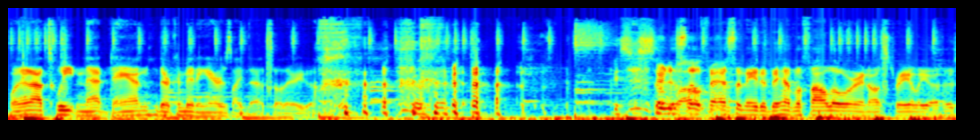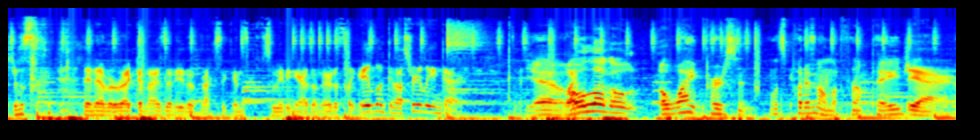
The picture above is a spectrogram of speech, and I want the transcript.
when they're not tweeting at Dan, they're committing errors like that. So there you go. It's just so They're just wild, so man. fascinated. They have a follower in Australia. It's just they never recognize any of the Mexicans tweeting at them. They're just like, "Hey, look, an Australian guy." Yeah. Like- oh look, a, a white person. Let's put him on the front page. Yeah,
